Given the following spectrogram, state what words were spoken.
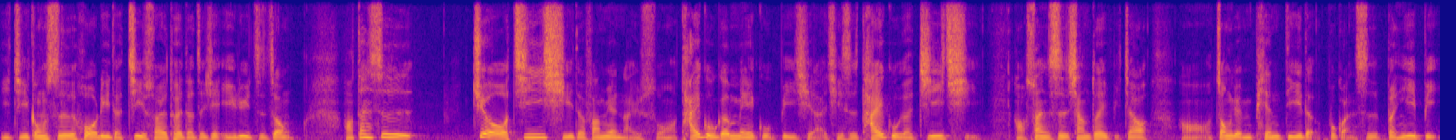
以及公司获利的季衰退的这些疑虑之中，好，但是。就基期的方面来说，台股跟美股比起来，其实台股的基期好算是相对比较哦中原偏低的，不管是本益比、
